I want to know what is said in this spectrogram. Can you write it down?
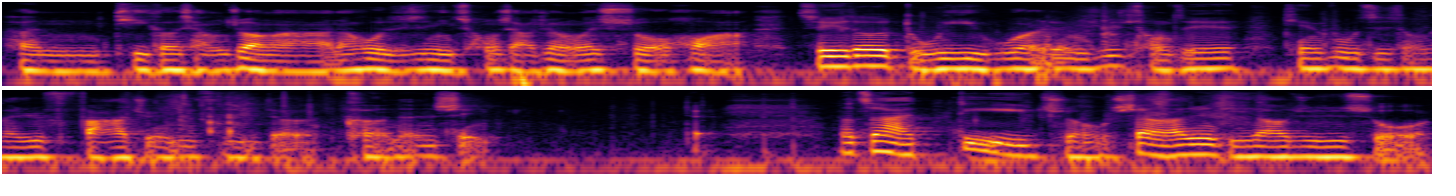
很体格强壮啊，那或者是你从小就很会说话，这些都是独一无二的。你去从这些天赋之中再去发掘你自己的可能性。对，那在第九项，他这边提到就是说，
